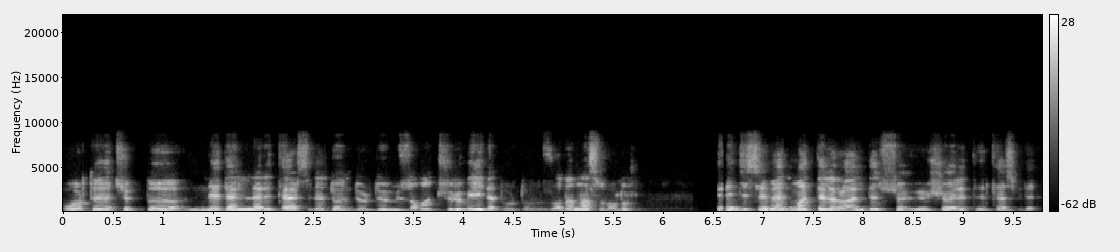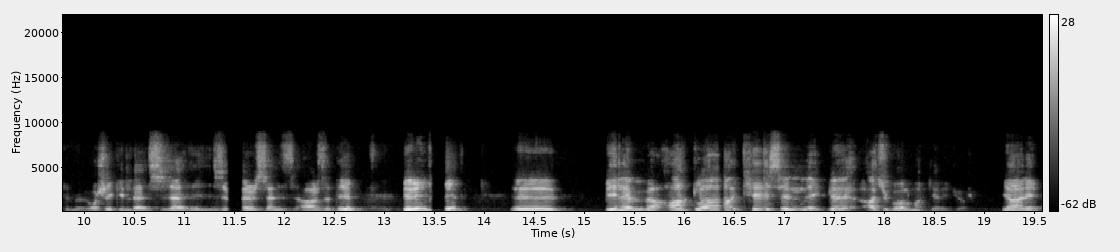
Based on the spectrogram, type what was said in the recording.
ortaya çıktığı nedenleri tersine döndürdüğümüz zaman çürümeyi de durdururuz. O da nasıl olur? Birincisi ben maddeler halinde e, şöyle te- tespit ettim. O şekilde size e, izin verirseniz arz edeyim. Birincisi e, bilim ve akla kesinlikle açık olmak gerekiyor. Yani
